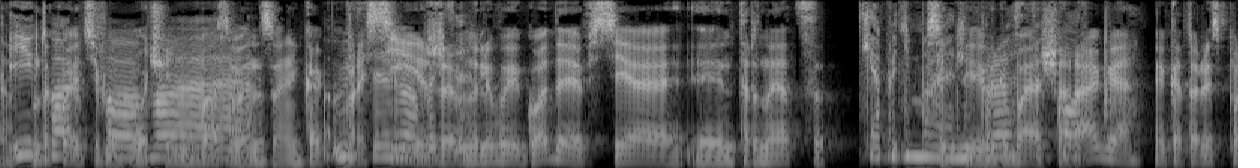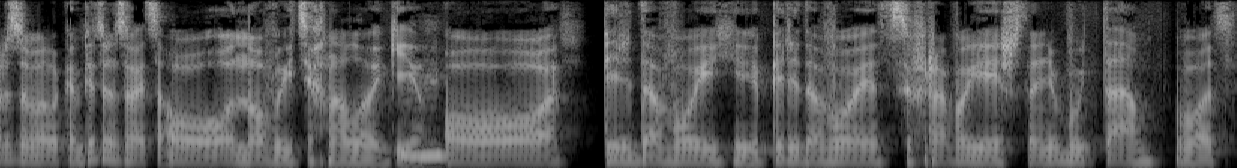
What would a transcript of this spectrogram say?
да. и Ну, такое, типа, в, очень базовое название. Как в России же Роботе. в нулевые годы все интернет Я понимаю, Всякие, любая шарага, которая использовала компьютер, называется ООО «Новые технологии», mm-hmm. ООО передовой, передовое цифровые что-нибудь там. Вот.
